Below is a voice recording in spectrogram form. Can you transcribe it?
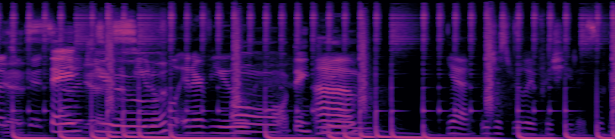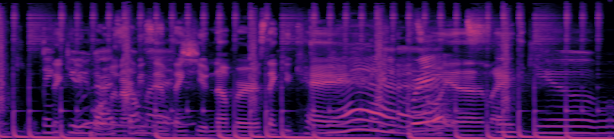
such Yes. a good time. Thank This was you. a beautiful interview. oh thank you Um, yeah, we just really appreciate it. So thank you. thank, you, you guys Portland so Art much Museum. Thank you, Numbers. Thank you, Kay. Yeah. Thank you, Brits. Like, thank you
